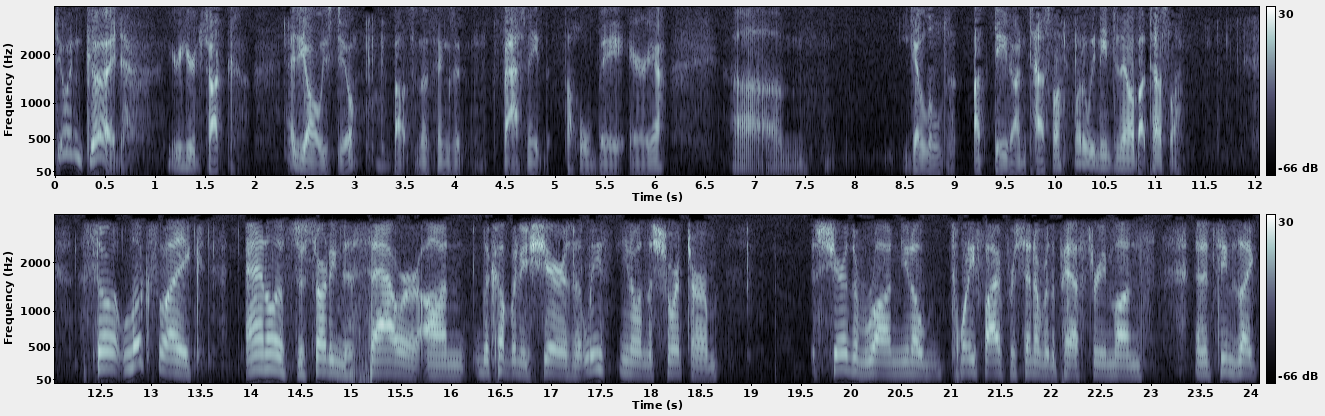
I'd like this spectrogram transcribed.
Doing good. You're here to talk, as you always do, about some of the things that fascinate the whole Bay Area. Um, you got a little update on Tesla. What do we need to know about Tesla? So it looks like analysts are starting to sour on the company's shares, at least you know in the short term. Shares have run you know 25% over the past three months, and it seems like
